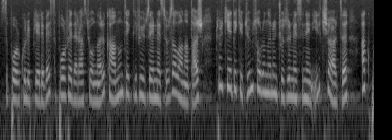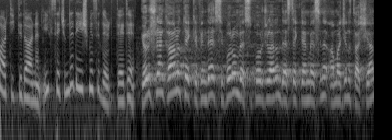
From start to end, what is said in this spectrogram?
Spor kulüpleri ve spor federasyonları kanun teklifi üzerine söz alan Ataş, Türkiye'deki tüm sorunların çözülmesinin ilk şartı AK Parti iktidarının ilk seçimde değişmesidir, dedi. Görüşülen kanun teklifinde sporun ve sporcuların desteklenmesini amacını taşıyan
